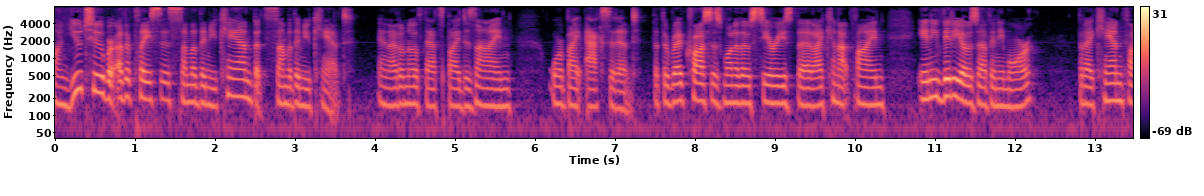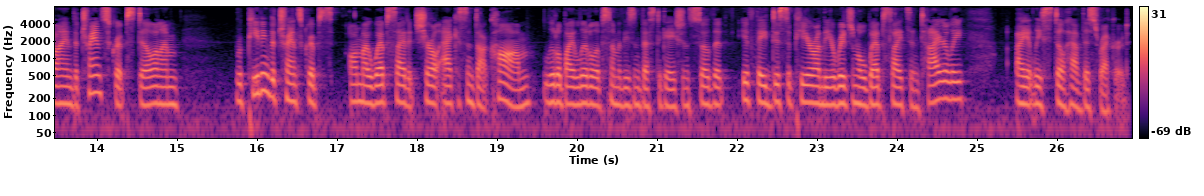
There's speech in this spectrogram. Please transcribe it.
on YouTube or other places. Some of them you can, but some of them you can't. And I don't know if that's by design or by accident. But the Red Cross is one of those series that I cannot find any videos of anymore. but I can find the transcripts still, and I'm repeating the transcripts on my website at SharylAttkisson.com, little by little, of some of these investigations, so that if they disappear on the original websites entirely, I at least still have this record.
